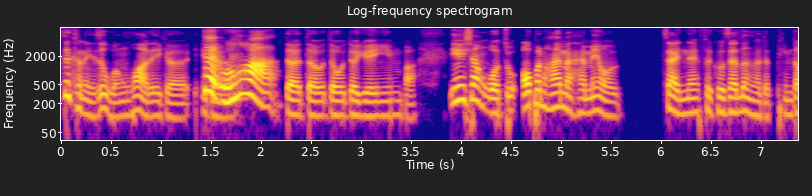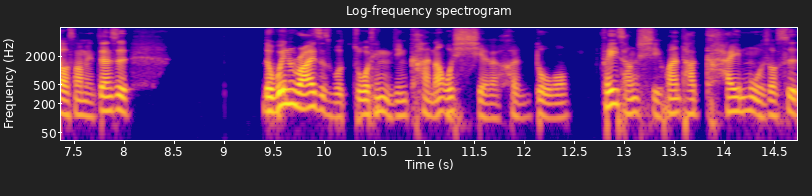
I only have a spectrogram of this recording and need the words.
这可能也是文化的一个对文化的的的的原因吧。因为像我读 Oppenheimer 还没有在 Netflix 在任何的频道上面，但是。 The Wind Rises，我昨天已经看，然后我写了很多，非常喜欢他开幕的时候是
